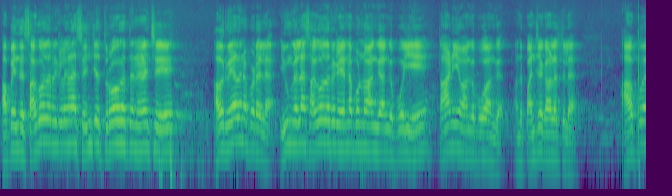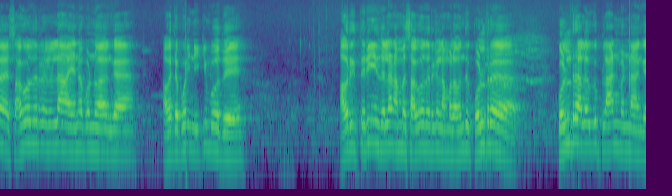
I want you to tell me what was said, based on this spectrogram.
அப்போ இந்த சகோதரர்களெல்லாம் செஞ்ச துரோகத்தை நினச்சி அவர் வேதனைப்படலை. இவங்கெல்லாம் சகோதரர்கள் என்ன பண்ணுவாங்க? அங்கே போய் தானியம் வாங்க போவாங்க அந்த பஞ்ச காலத்தில். அப்போ சகோதரர்கள்லாம் என்ன பண்ணுவாங்க? அவர்கிட்ட போய் நிற்கும்போது அவருக்கு தெரியும் இதெல்லாம் நம்ம சகோதரர்கள் நம்மளை வந்து கொள்கிற கொள்கிற அளவுக்கு பிளான் பண்ணாங்க.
